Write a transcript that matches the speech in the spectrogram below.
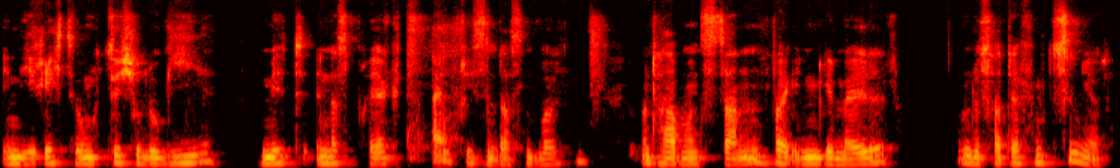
in die Richtung Psychologie mit in das Projekt einfließen lassen wollten und haben uns dann bei Ihnen gemeldet und das hat ja funktioniert.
